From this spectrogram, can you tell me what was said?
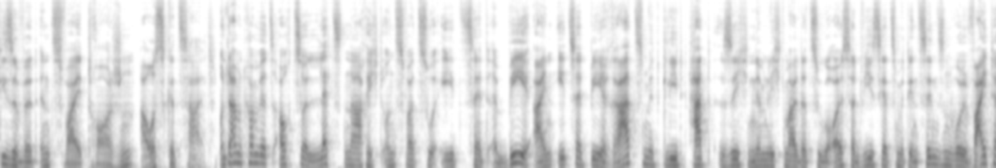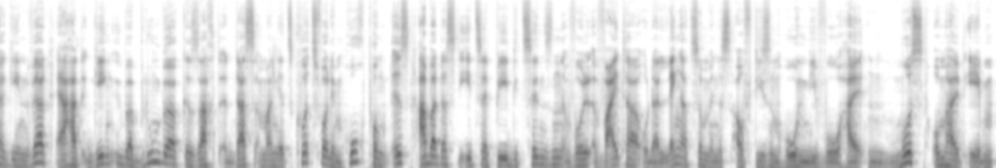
Diese wird in zwei Tranchen ausgezahlt. Und damit kommen wir jetzt auch zur letzten Nachricht und zwar zur EZB. Ein EZB-Rat Ratsmitglied hat sich nämlich mal dazu geäußert, wie es jetzt mit den Zinsen wohl weitergehen wird. Er hat gegenüber Bloomberg gesagt, dass man jetzt kurz vor dem Hochpunkt ist, aber dass die EZB die Zinsen wohl weiter oder länger zumindest auf diesem hohen Niveau halten muss, um halt eben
